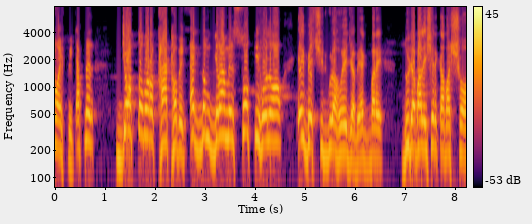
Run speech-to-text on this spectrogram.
নয় ফিট আপনার যত বড় খাট হবে, একদম গ্রামের চকি হলো এই বেডশিটগুলো হয়ে যাবে। একবারে দুইটা বালিশের কাবার সহ।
